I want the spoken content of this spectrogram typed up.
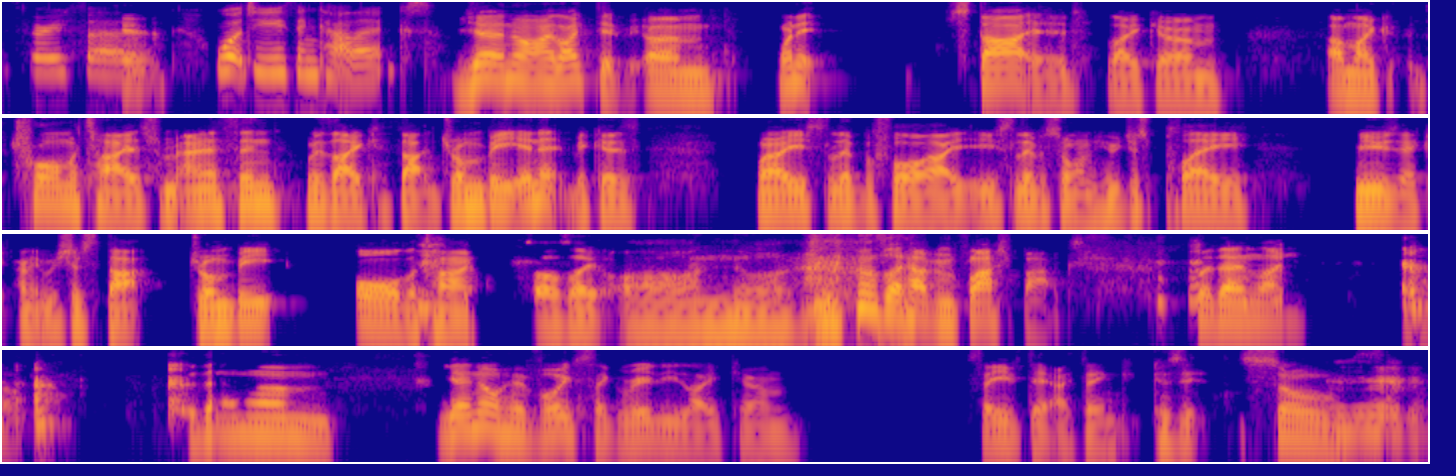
it's very fun. Yeah. What do you think, Alex? Yeah, no, I liked it. Um, when it started, like, um, I'm like traumatized from anything with like that drum beat in it because where I used to live before, I used to live with someone who just play music and it was just that drum beat all the time. So I was like, oh no, I was like having flashbacks. But then like, but then um, yeah, no, her voice like really like um saved it. I think because it's so Mhm.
